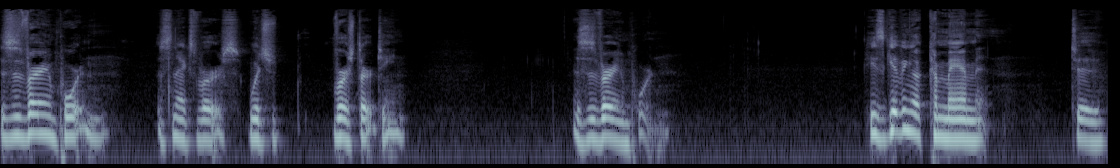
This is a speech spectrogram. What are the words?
This is very important. This next verse, which verse 13. This is very important. He's giving a commandment to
